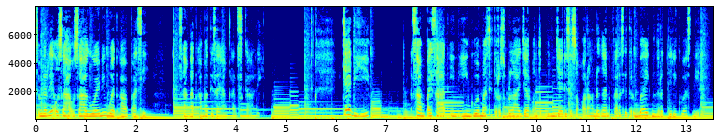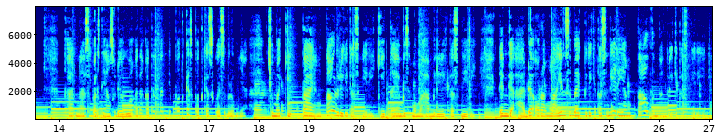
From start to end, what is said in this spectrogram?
sebenarnya usaha-usaha gue ini buat apa sih sangat amat disayangkan sekali jadi, sampai saat ini gue masih terus belajar untuk menjadi seseorang dengan versi terbaik menurut diri gue sendiri. Karena seperti yang sudah gue kata-katakan di podcast-podcast gue sebelumnya, cuma kita yang tahu diri kita sendiri, kita yang bisa memahami diri kita sendiri, dan gak ada orang lain sebaik diri kita sendiri yang tahu tentang diri kita sendiri ini.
